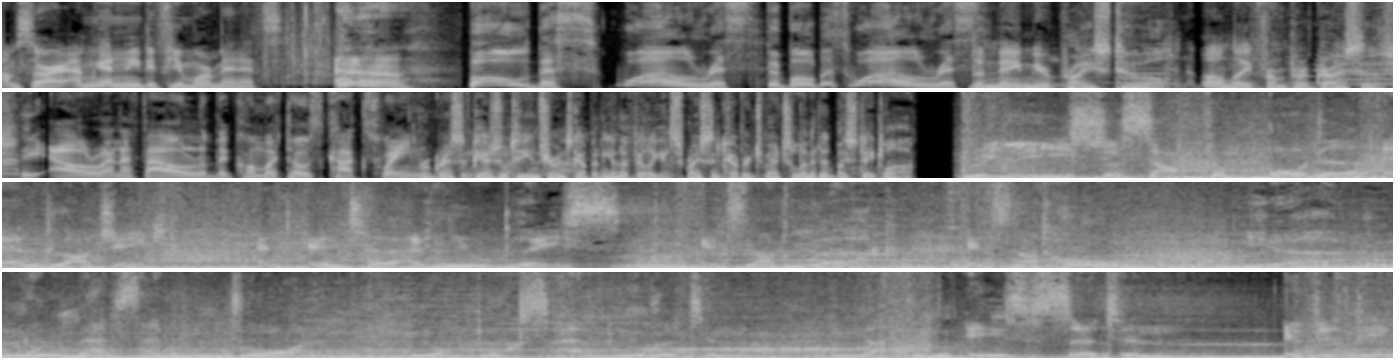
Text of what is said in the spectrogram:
I'm sorry, I'm gonna need a few more minutes. bulbous Walrus, the Bulbous Walrus. The name your price tool. Only from Progressive. The owl ran afoul of the comatose coxswain. Progressive Casualty Insurance Company and affiliates. Price and coverage match limited by state law. Release yourself from order and logic and enter a new place. It's not work. It's not home. Here, no maps have been drawn. No books have been written. Nothing is certain. Everything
